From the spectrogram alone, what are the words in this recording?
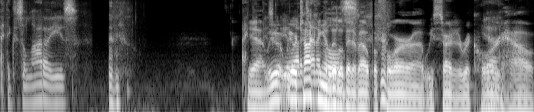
I think there's a lot of these. Yeah, we were, we were talking a little bit about before uh, we started to record Yeah. how,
